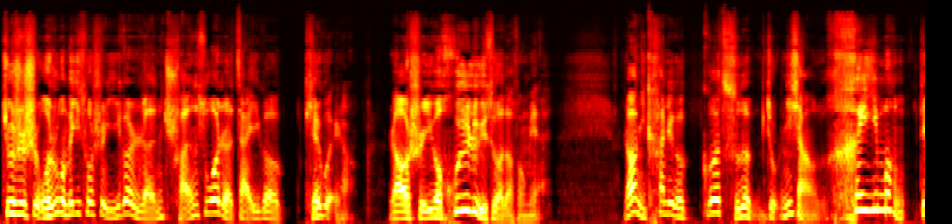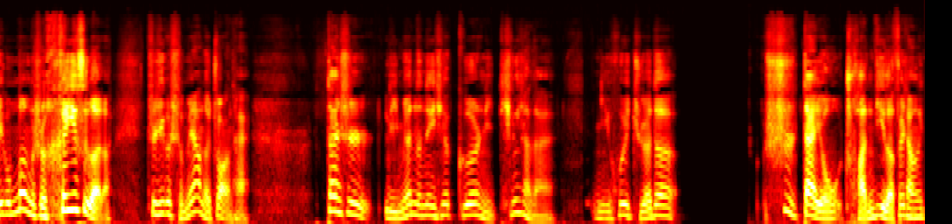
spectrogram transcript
就是是我如果没记错，是一个人蜷缩着在一个铁轨上，然后是一个灰绿色的封面，然后你看这个歌词的，就你想黑梦，这个梦是黑色的，这是一个什么样的状态？但是里面的那些歌，你听下来，你会觉得是带有传递了非常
